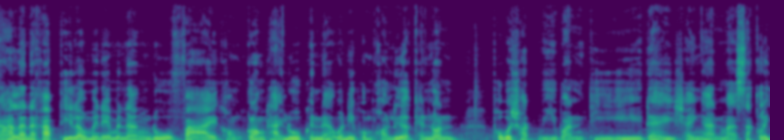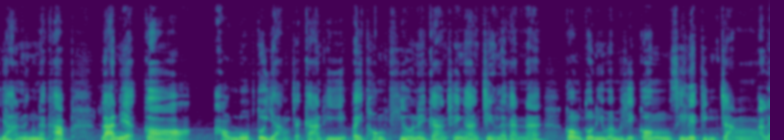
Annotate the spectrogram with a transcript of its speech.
นานแล้วนะครับ ที่เราไม่ได้มานั่งดูไฟล์ของกล้องถ่ายรูปกันนะ วันนี้ผมขอเลือก Canon PowerShot V1 ที่ได้ใช้งานมาสักระยะหนึ่งนะครับร้านเนี้ยก็เอารูปตัวอย่างจากการที่ไปท่องเที่ยวในการใช้งานจริงแล้วกันนะ กล้องตัวนี้มันไม่ใช่กล้องซีเรียสจริงจังอะไร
